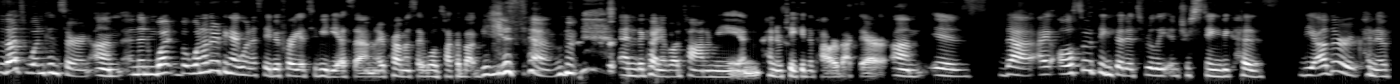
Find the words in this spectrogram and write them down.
So that's one concern. Um, and then what? But one other thing I want to say before I get to BDSM, and I promise I will talk about BDSM and the kind of autonomy and kind of taking the power back there, um, is that I also think that it's really interesting because the other kind of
